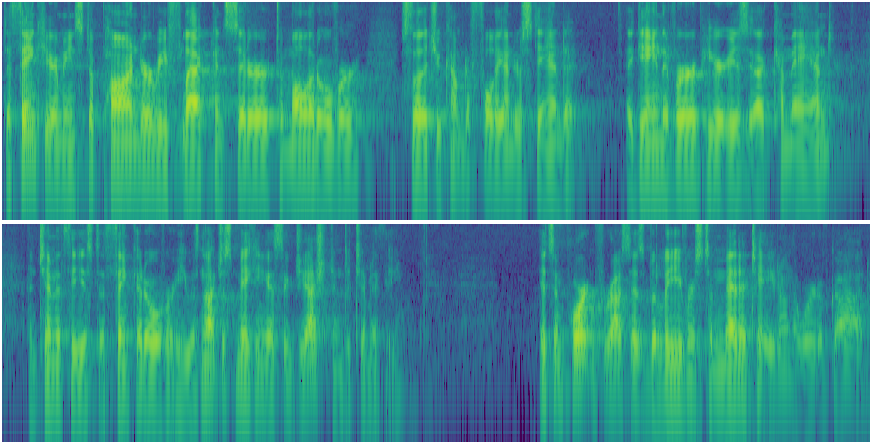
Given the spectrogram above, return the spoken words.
To think here means to ponder, reflect, consider, to mull it over, so that you come to fully understand it. Again, the verb here is a command, and Timothy is to think it over. He was not just making a suggestion to Timothy, it's important for us as believers to meditate on the Word of God.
